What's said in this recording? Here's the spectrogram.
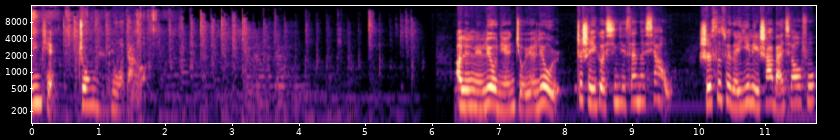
今天终于落单了。二零零六年九月六日，这是一个星期三的下午，十四岁的伊丽莎白·肖夫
